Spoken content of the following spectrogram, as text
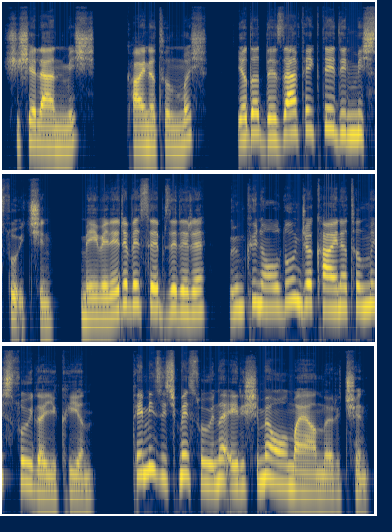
şişelenmiş, kaynatılmış ya da dezenfekte edilmiş su için meyveleri ve sebzeleri mümkün olduğunca kaynatılmış suyla yıkayın. Temiz içme suyuna erişimi olmayanlar için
